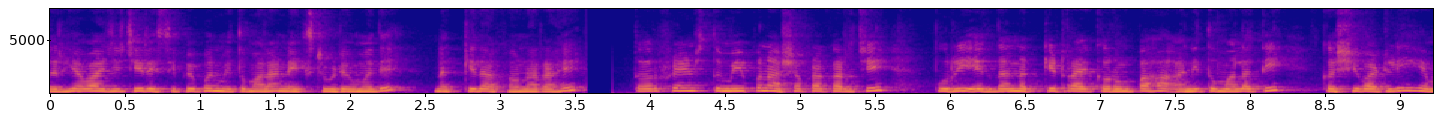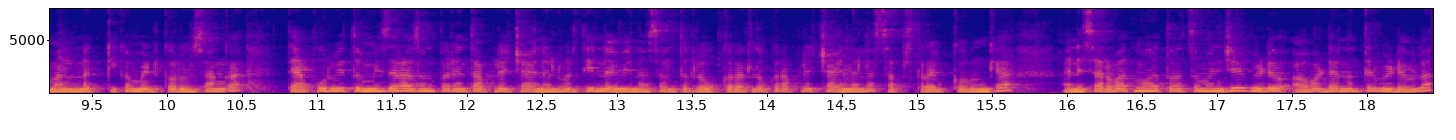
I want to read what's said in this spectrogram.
तर ह्या भाजीची रेसिपी पण मी तुम्हाला नेक्स्ट व्हिडिओमध्ये नक्की दाखवणार आहे. तर फ्रेंड्स तुम्ही पण अशा प्रकारची पुरी एकदा नक्की ट्राय करून पहा आणि तुम्हाला ती कशी वाटली हे मला नक्की कमेंट करून सांगा. त्यापूर्वी तुम्ही जर अजूनपर्यंत आपल्या चॅनलवरती नवीन असाल तर लवकरात लवकर आपल्या चॅनलला सबस्क्राईब करून घ्या. आणि सर्वात महत्त्वाचं म्हणजे व्हिडिओ आवडल्यानंतर व्हिडिओला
